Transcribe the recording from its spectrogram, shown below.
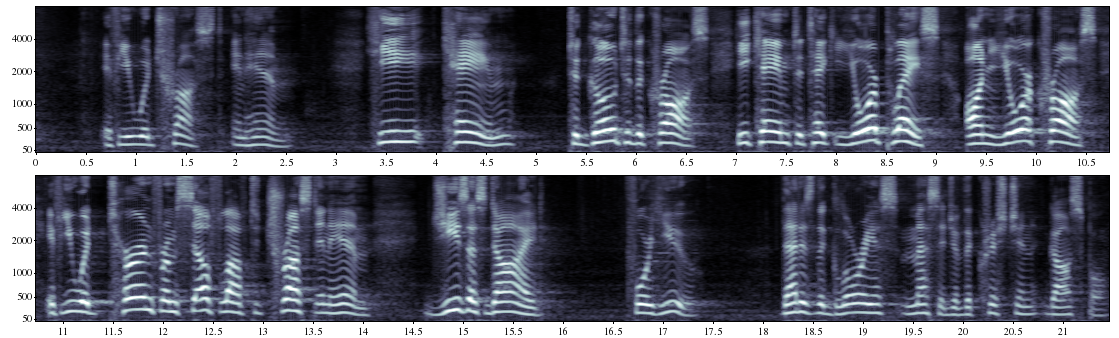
if you would trust in him. He came to go to the cross. He came to take your place on your cross if you would turn from self love to trust in Him. Jesus died for you. That is the glorious message of the Christian gospel.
